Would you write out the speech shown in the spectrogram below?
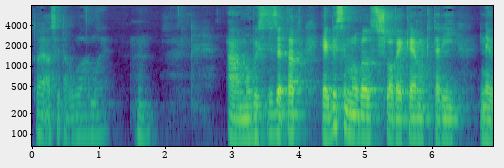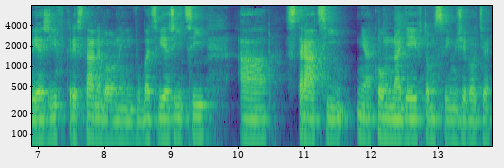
to je asi ta úloha moje. A mohu si zeptat, jak by si mluvil s člověkem, který nevěří v Krista nebo není vůbec věřící a ztrácí nějakou naději v tom svém životě,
